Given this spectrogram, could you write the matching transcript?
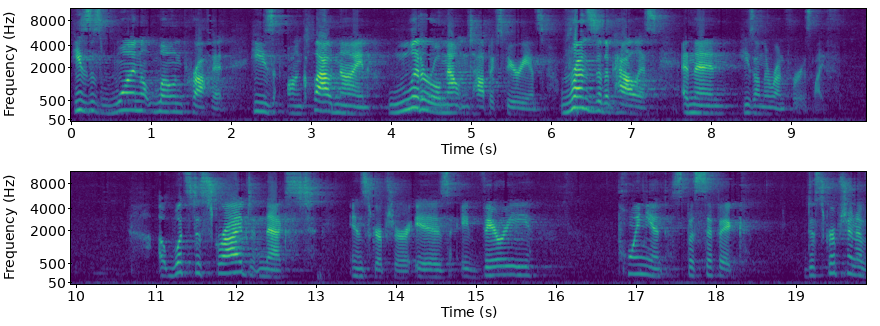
he's this one lone prophet. He's on cloud nine, literal mountaintop experience, runs to the palace, and then he's on the run for his life. Uh, what's described next in Scripture is a very poignant, specific description of,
